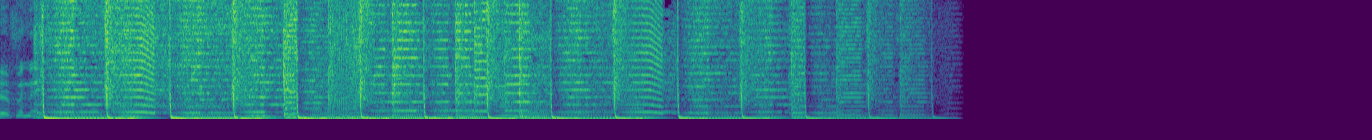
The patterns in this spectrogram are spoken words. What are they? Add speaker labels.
Speaker 1: tripping. They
